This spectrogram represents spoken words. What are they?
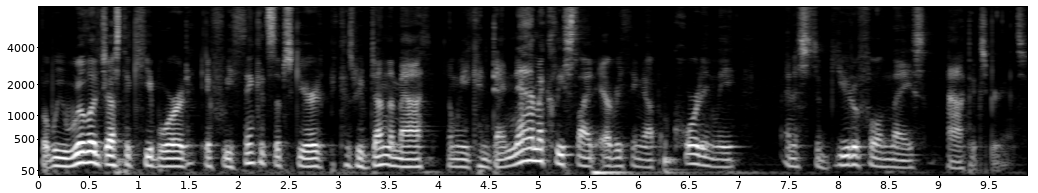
but we will adjust the keyboard if we think it's obscured because we've done the math and we can dynamically slide everything up accordingly. And it's a beautiful, nice app experience.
